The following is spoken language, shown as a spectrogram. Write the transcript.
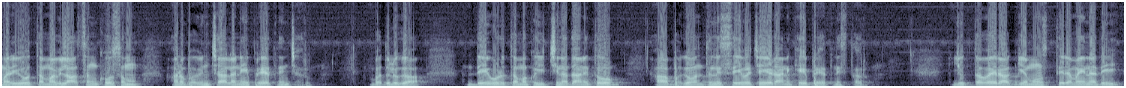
మరియు తమ విలాసం కోసం అనుభవించాలని ప్రయత్నించారు. బదులుగా దేవుడు తమకు ఇచ్చిన దానితో ఆ భగవంతుని సేవ చేయడానికే ప్రయత్నిస్తారు. యుక్త వైరాగ్యము స్థిరమైనది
